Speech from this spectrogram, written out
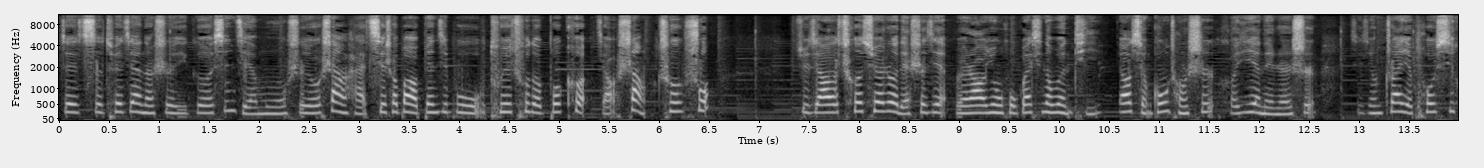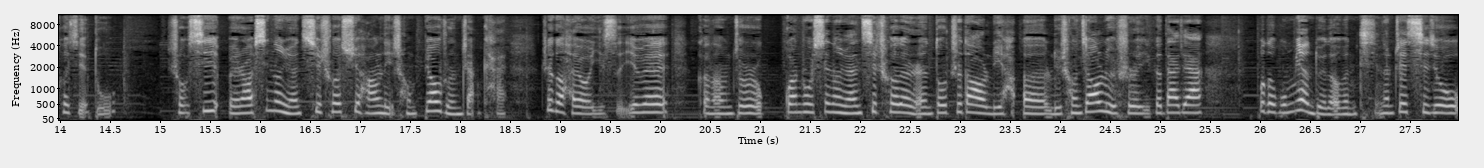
这次推荐的是一个新节目，是由上海汽车报编辑部推出的播客，叫《上车说》，聚焦车圈热点事件，围绕用户关心的问题，邀请工程师和业内人士进行专业剖析和解读。首期围绕新能源汽车续航里程标准展开，这个很有意思，因为可能就是关注新能源汽车的人都知道，里呃旅程焦虑是一个大家。不得不面对的问题，那这期就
